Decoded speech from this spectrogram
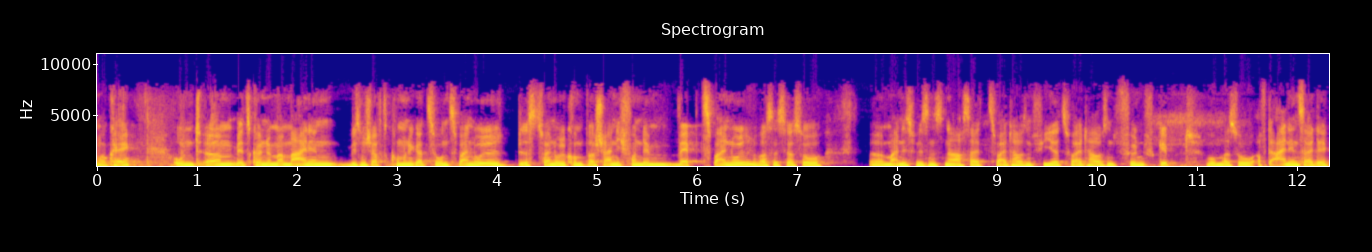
Okay. Und ähm, jetzt könnte man meinen, Wissenschaftskommunikation 2.0, das 2.0 kommt wahrscheinlich von dem Web 2.0, was es ja so äh, meines Wissens nach seit 2004, 2005 gibt, wo man so auf der einen Seite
